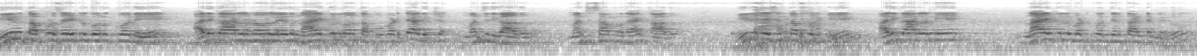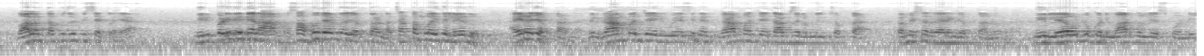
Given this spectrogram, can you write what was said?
మీరు తప్పుడు సైట్లు కొనుక్కొని అధికారులను లేదు నాయకులను తప్పు పడితే అది మంచిది కాదు. మంచి సాంప్రదాయం కాదు. మీరు చేసిన తప్పులకి అధికారులని నాయకుల్ని పట్టుకొని తిడతా అంటే మీరు వాళ్ళని తప్పు చూపిస్తే ఎట్లయ్యా? మీరు ఇప్పటికీ నేను ఆ సహృదయంతో చెప్తాను చట్టంలో అయితే లేదు. అయినా చెప్తాను మీరు గ్రామ పంచాయతీ వేసి నేను గ్రామ పంచాయతీ ఆఫీసర్లు మీకు చెప్తా కమిషనర్ గారికి చెప్తాను. మీరు లేఅవుట్లో కొన్ని మార్పులు చేసుకోండి.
